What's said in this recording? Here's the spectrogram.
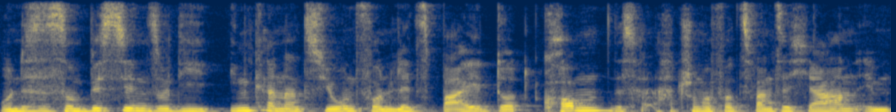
Und es ist so ein bisschen so die Inkarnation von Let's Buy.com. Das hat schon mal vor 20 Jahren im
